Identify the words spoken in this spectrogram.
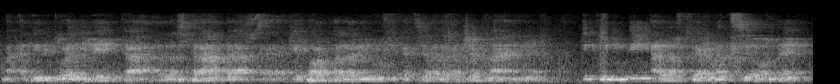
ma addirittura diventa la strada eh, che porta alla riunificazione della Germania e quindi all'affermazione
